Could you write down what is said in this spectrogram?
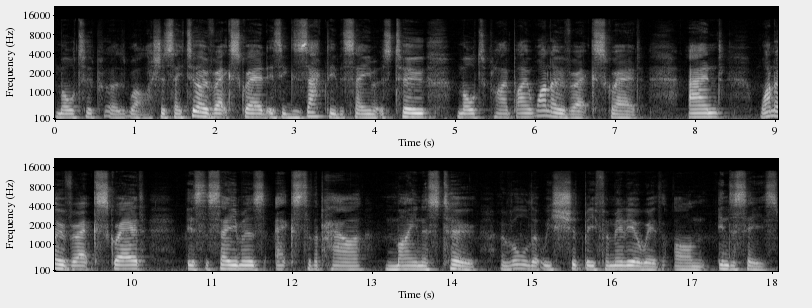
multiplied, well, I should say 2 over x squared is exactly the same as 2 multiplied by 1 over x squared. And 1 over x squared is the same as x to the power minus 2, a rule that we should be familiar with on indices.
